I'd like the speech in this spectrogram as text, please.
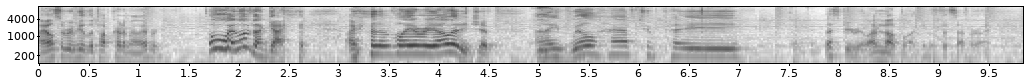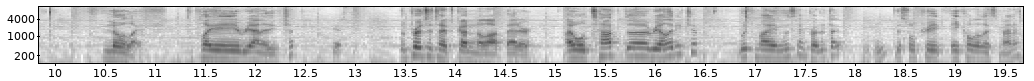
I also reveal the top card of my library. Oh, I love that guy. I'm gonna play a reality chip. I will have to pay. Something. Let's be real. I'm not blocking with the samurai. No life to play a reality chip. Yes. The prototype's gotten a lot better. I will tap the reality chip with my Moonsnare prototype. This will create a colorless mana.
